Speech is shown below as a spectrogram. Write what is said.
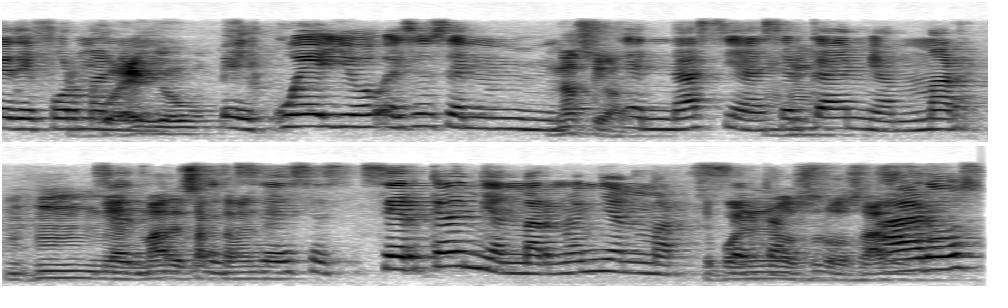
se deforman el- Cuello. El, cuello, eso es en En Asia. en Asia, cerca de Myanmar. Myanmar, exactamente. es- es- es cerca de Myanmar, no en Myanmar. Se ponen los- los aros.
